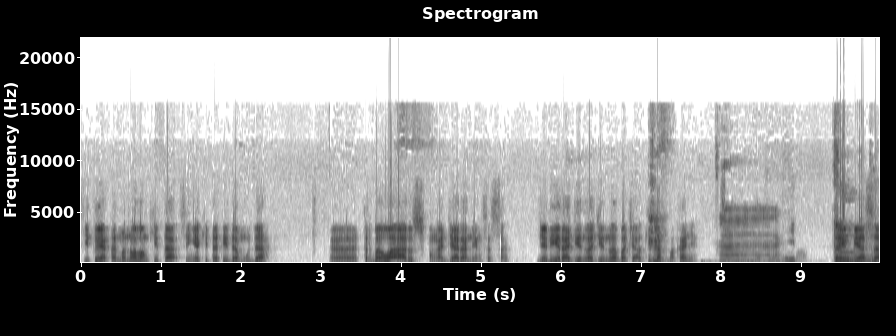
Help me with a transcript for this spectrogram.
itu yang akan menolong kita sehingga kita tidak mudah eh, terbawa arus pengajaran yang sesat. Jadi rajin-rajinlah baca Alkitab makanya. Nah, itu. Nah, yang biasa,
